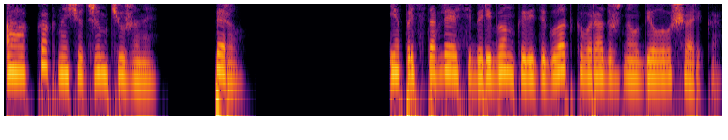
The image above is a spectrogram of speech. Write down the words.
А как насчет жемчужины? Перл. Я представляю себе ребенка в виде гладкого радужного белого шарика.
